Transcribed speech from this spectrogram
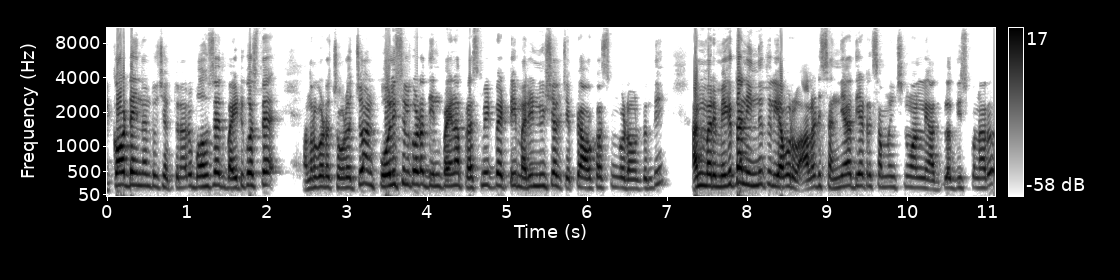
రికార్డ్ అయిందంటూ చెప్తున్నారు. బహుశా బయటకు వస్తే అందరూ కూడా చూడొచ్చు. అండ్ పోలీసులు కూడా దీనిపైన ప్రెస్ మీట్ పెట్టి మరిన్ని విషయాలు చెప్పే అవకాశం కూడా ఉంటుంది. అండ్ మరి మిగతా నిందితులు ఎవరు? ఆల్రెడీ సంధ్యా థియేటర్కి సంబంధించిన వాళ్ళని అదుపులోకి తీసుకున్నారు.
